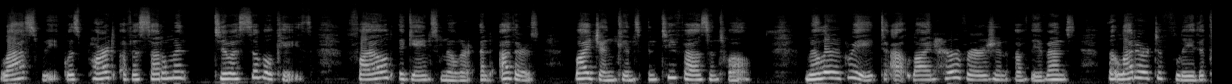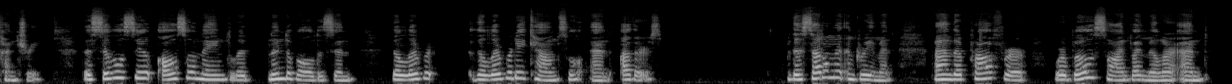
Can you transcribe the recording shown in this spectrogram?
last week was part of a settlement to a civil case filed against Miller and others by Jenkins in 2012. Miller agreed to outline her version of the events that led her to flee the country. The civil suit also named Lindevaldsen, the, Liber- the Liberty Counsel, and others. The settlement agreement and the proffer were both signed by Miller and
